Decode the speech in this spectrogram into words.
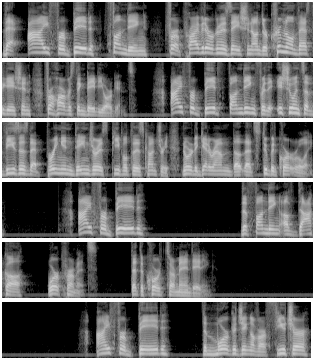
that I forbid funding for a private organization under criminal investigation for harvesting baby organs. I forbid funding for the issuance of visas that bring in dangerous people to this country in order to get around that stupid court ruling. I forbid the funding of DACA work permits that the courts are mandating. I forbid the mortgaging of our future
